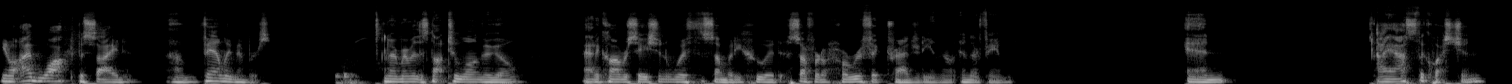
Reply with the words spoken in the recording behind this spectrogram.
you know, I've walked beside um, family members. And I remember this not too long ago. I had a conversation with somebody who had suffered a horrific tragedy in their in their family. And I asked the question,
